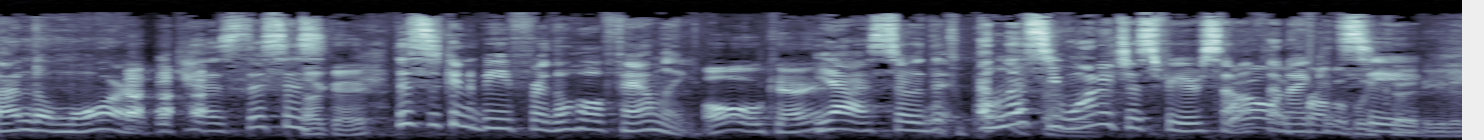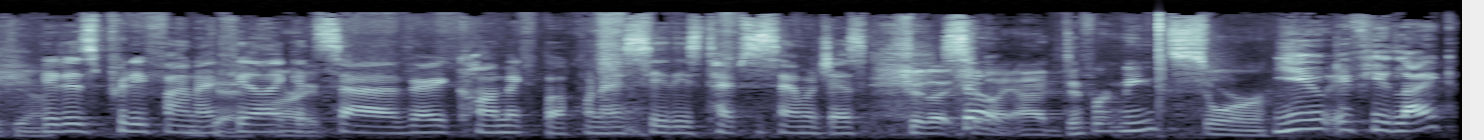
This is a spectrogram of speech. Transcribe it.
bundle more because this is this is going to be for the whole family. Oh, okay. Yeah, so well, unless you want it just for yourself, well, then I, I could see. It, yeah. it is pretty fun. Okay, I feel like right. it's a very comic book when I see these types of sandwiches. Should I, so, should I add different meats or? You, if you like,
